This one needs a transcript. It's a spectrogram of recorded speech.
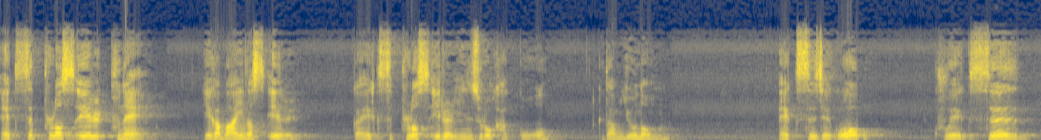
x 플러스 1 분의 얘가 마이너스 1 그러니까 x 플러스 1을 인수로 갖고 그 다음 요놈 x제곱 9x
